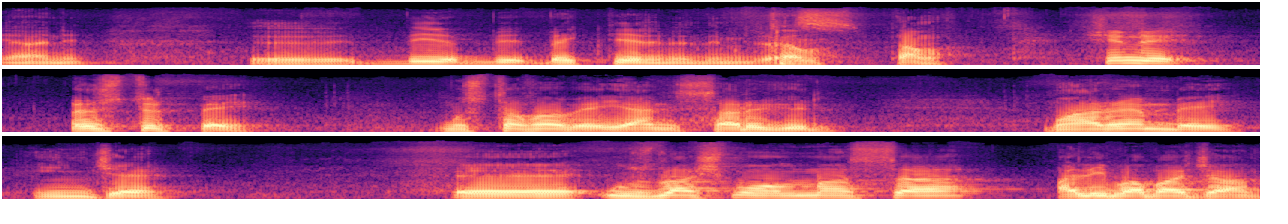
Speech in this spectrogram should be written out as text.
Yani e, bir, bir bekleyelim dedim biraz. Tamam. Tamam. Şimdi Öztürk Bey, Mustafa Bey yani Sarıgül, Muharrem Bey, İnce, e, uzlaşma olmazsa Ali Babacan,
